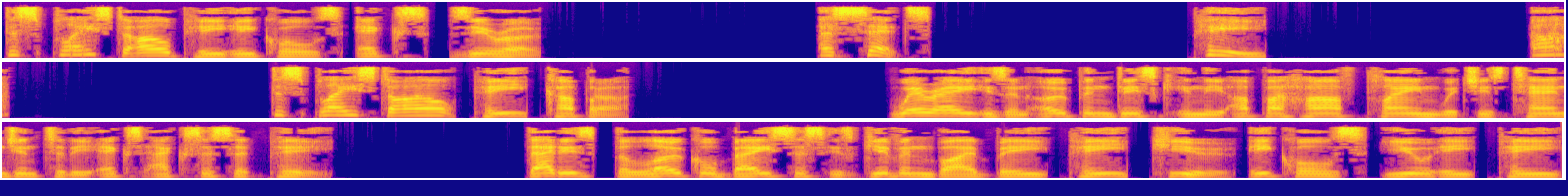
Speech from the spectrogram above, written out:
display style p equals x 0 a sets p a display style p kappa where A is an open disk in the upper half plane which is tangent to the x-axis at p that is, the local basis is given by b p q equals u e p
